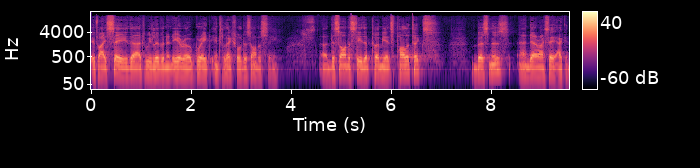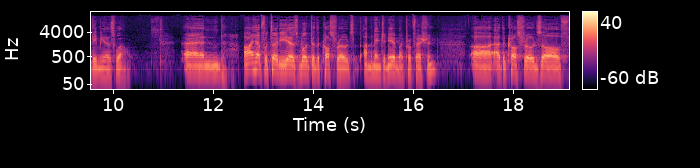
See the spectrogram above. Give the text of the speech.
if I say that we live in an era of great intellectual dishonesty. Uh, dishonesty that permeates politics, business, and dare I say, academia as well. And I have for 30 years worked at the crossroads. I'm an engineer by profession, uh, at the crossroads of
